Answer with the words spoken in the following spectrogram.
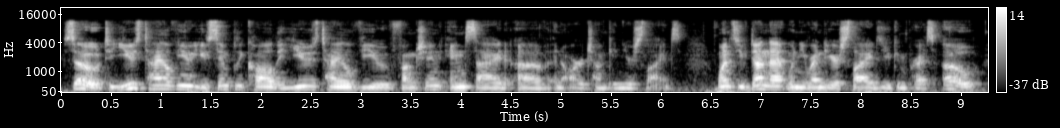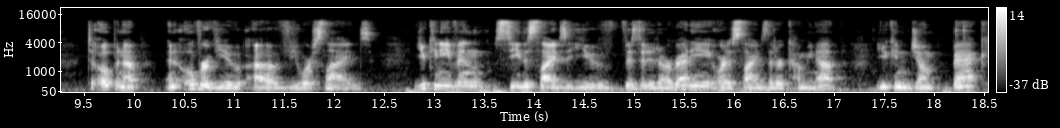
So to use TileView, you simply call the use TileView function inside of an R chunk in your slides. Once you've done that, when you render your slides, you can press O to open up an overview of your slides. You can even see the slides that you've visited already or the slides that are coming up. You can jump back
